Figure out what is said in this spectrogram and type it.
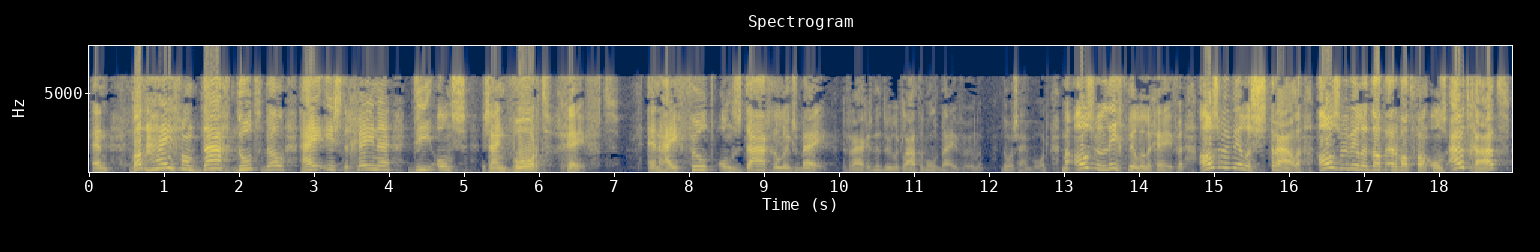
En wat hij vandaag doet, wel, hij is degene die ons zijn woord geeft. En hij vult ons dagelijks bij. De vraag is natuurlijk, laten we ons bijvullen door zijn woord. Maar als we licht willen geven, als we willen stralen, als we willen dat er wat van ons uitgaat,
